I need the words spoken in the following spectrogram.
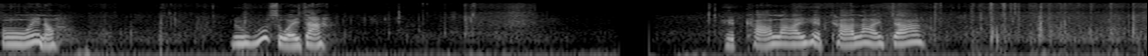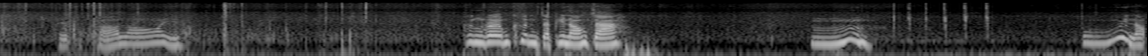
โอ้ยเนาะ ดูสวยจ้ะ เห็ดขาลาย เห็ดขาลายจ้า เห็ดขาลายเพิ่งเริ่มขึ้นจ้ะพี่น้องจ้าอืมอุ้ยเนาะ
